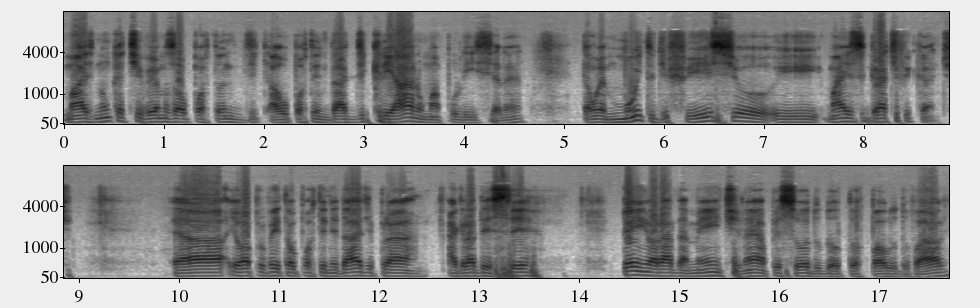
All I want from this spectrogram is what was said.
mas nunca tivemos a oportunidade, a oportunidade de criar uma polícia, né? Então é muito difícil e mais gratificante. Uh, eu aproveito a oportunidade para agradecer penhoradamente né, a pessoa do Dr. Paulo do Vale,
